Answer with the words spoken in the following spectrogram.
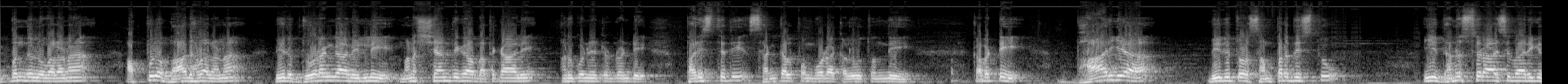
ఇబ్బందుల వలన అప్పుల బాధ వలన వీరు దూరంగా వెళ్ళి మనశ్శాంతిగా బతకాలి. అనుకునేటటువంటి పరిస్థితి సంకల్పం కూడా కలుగుతుంది. కాబట్టి భార్య వీరితో సంప్రదిస్తూ ఈ ధనుస్సు రాశి వారికి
